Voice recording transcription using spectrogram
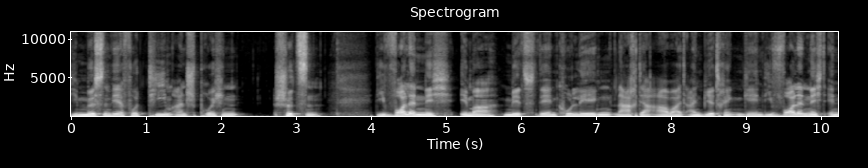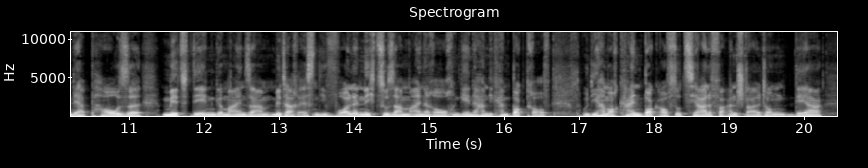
die müssen wir vor Teamansprüchen schützen. Die wollen nicht immer mit den Kollegen nach der Arbeit ein Bier trinken gehen. Die wollen nicht in der Pause mit denen gemeinsam Mittagessen. Die wollen nicht zusammen eine rauchen gehen. Da haben die keinen Bock drauf. Und die haben auch keinen Bock auf soziale Veranstaltungen der äh,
